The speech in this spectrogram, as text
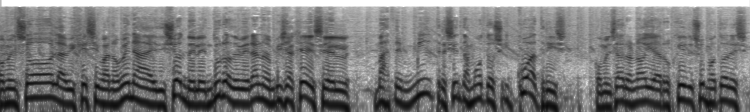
Comenzó la vigésima novena edición del Enduro de verano en Villa Gesell. Más de 1.300 motos y cuatris comenzaron hoy a rugir sus motores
